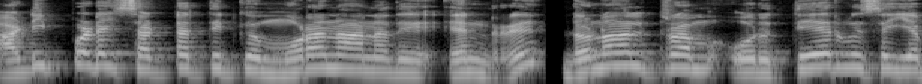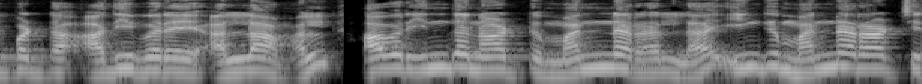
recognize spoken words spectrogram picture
அடிப்படை சட்டத்திற்கு முரணானது என்று டொனால்ட் ட்ரம்ப் ஒரு தேர்வு செய்யப்பட்ட அதிபரே அல்லாமல் அவர் இந்த நாட்டு மன்னர் அல்ல இங்கு மன்னராட்சி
